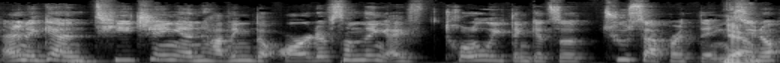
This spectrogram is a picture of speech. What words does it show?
And again, teaching and having the art of something, I totally think it's a two separate things. Yeah. You know,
